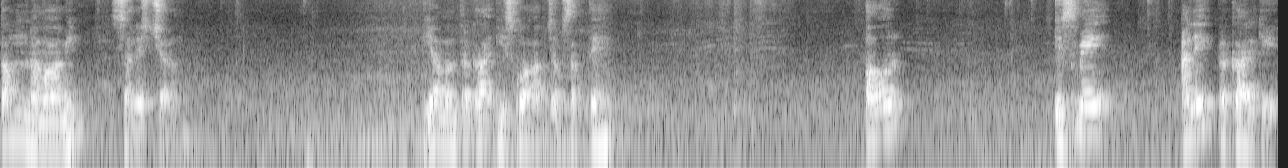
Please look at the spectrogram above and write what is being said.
तम नमामि शनिश्चरम। यह मंत्र का इसको आप जप सकते हैं। और इसमें अनेक प्रकार के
